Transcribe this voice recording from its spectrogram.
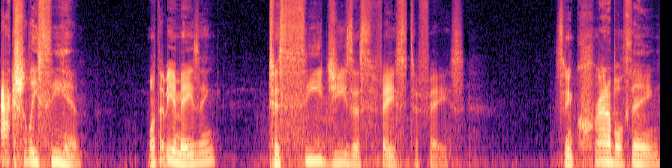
actually see him. Won't that be amazing? To see Jesus face to face. It's an incredible thing.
